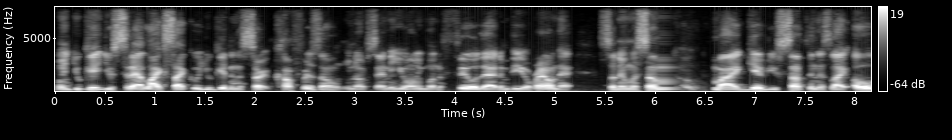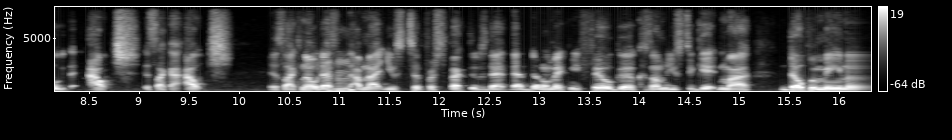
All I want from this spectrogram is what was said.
when you get used to that like cycle, you get in a certain comfort zone. You know what I'm saying? And you only want to feel that and be around that. So then when somebody give you something, it's like, oh, ouch. It's like an ouch. It's like, no, that's Mhm. I'm not used to perspectives that that don't make me feel good because I'm used to getting my dopamine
